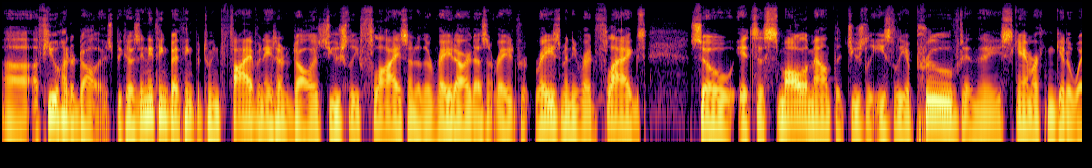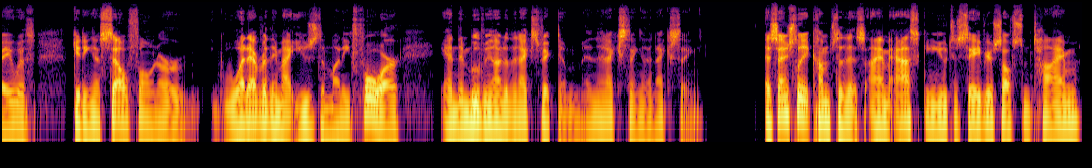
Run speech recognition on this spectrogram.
uh, a few hundred dollars because anything I think between five and eight hundred dollars usually flies under the radar, doesn't raise, raise many red flags. So it's a small amount that's usually easily approved, and the scammer can get away with getting a cell phone or whatever they might use the money for, and then moving on to the next victim and the next thing and the next thing. Essentially, it comes to this I am asking you to save yourself some time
